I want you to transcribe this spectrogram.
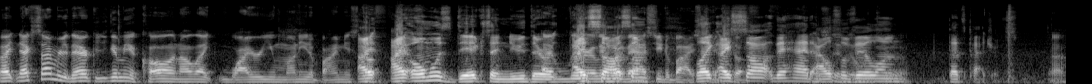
like, next time you're there, could you give me a call and I'll, like, wire you money to buy me I, stuff? I I almost did because I knew there I, was. I, literally saw would've some asked you to buy like I stuff. saw they had I'm Alphaville on. too. That's Patrick's. Oh.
